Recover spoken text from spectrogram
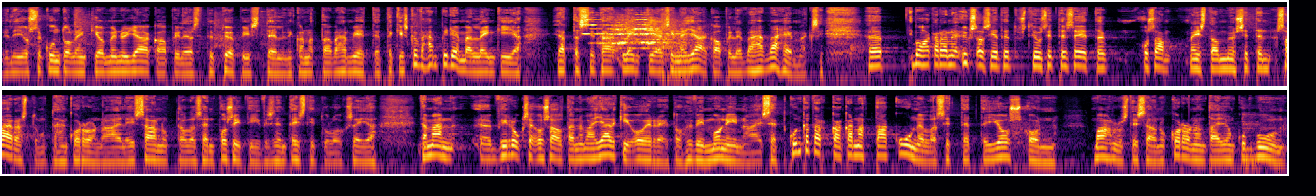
Eli jos se kuntolenki on mennyt jääkaapille ja sitten työpisteelle, niin kannattaa vähän miettiä, että tekisikö vähän pidemmän lenkin ja jättää sitä lenkkiä sinne jääkaapille vähän vähemmäksi. Timo Hakarainen, yksi asia tietysti on sitten se, että osa meistä on myös sitten sairastunut tähän koronaan, eli saanut tällaisen positiivisen testituloksen. Ja tämän viruksen osalta nämä jälkioireet on hyvin moninaiset. Kuinka tarkkaan kannattaa kuunnella sitten, että jos on mahdollisesti saanut koronan tai jonkun muun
